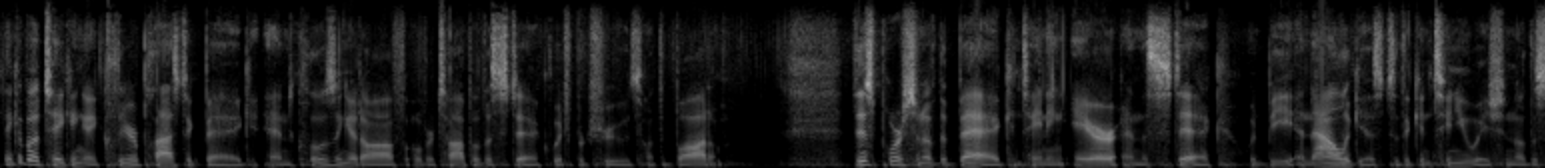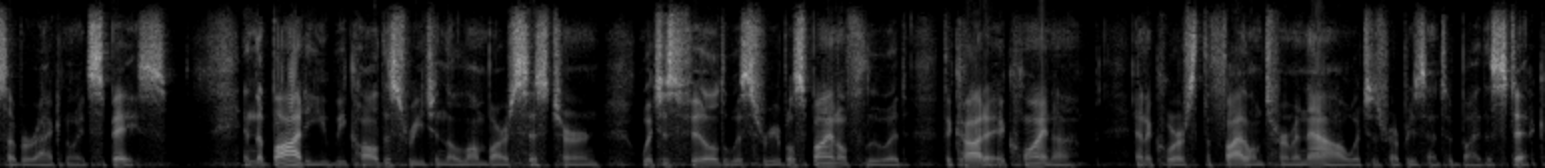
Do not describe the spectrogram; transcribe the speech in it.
Think about taking a clear plastic bag and closing it off over top of a stick which protrudes at the bottom. This portion of the bag containing air and the stick would be analogous to the continuation of the subarachnoid space. In the body, we call this region the lumbar cistern, which is filled with cerebral spinal fluid, the cauda equina, and of course the filum terminal, which is represented by the stick.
